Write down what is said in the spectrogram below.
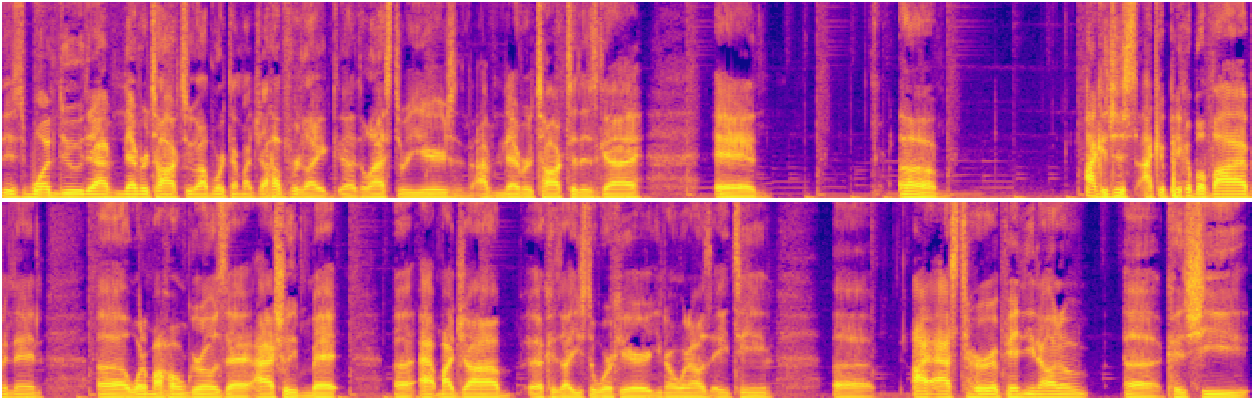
There's one dude that I've never talked to. I've worked at my job for like uh, the last three years, and I've never talked to this guy. And um, I could just I could pick up a vibe, and then uh, one of my homegirls that I actually met uh, at my job because I used to work here. You know, when I was 18, uh, I asked her opinion on him because she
